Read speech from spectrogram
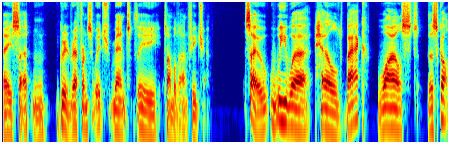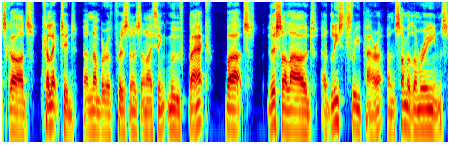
a certain grid reference, which meant the tumbledown feature. So we were held back whilst the Scots Guards collected a number of prisoners and I think moved back. But this allowed at least three para and some of the Marines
